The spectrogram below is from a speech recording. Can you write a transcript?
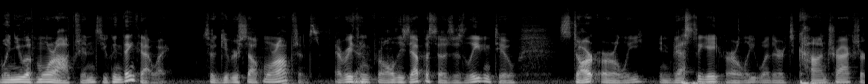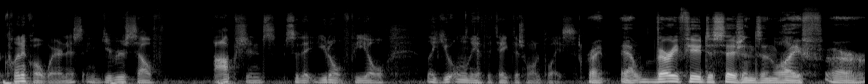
when you have more options, you can think that way. So give yourself more options. Everything from all these episodes is leading to start early, investigate early, whether it's contracts or clinical awareness, and give yourself options so that you don't feel like you only have to take this one place. Right. Yeah. Very few decisions in life are,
